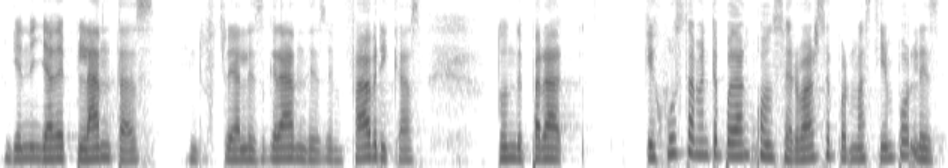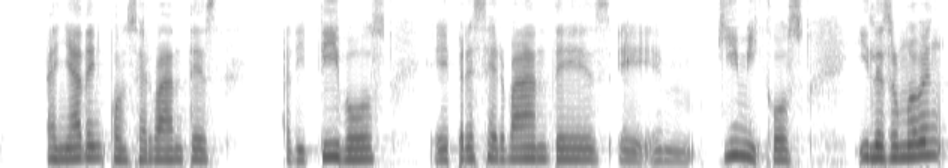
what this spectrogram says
vienen ya de plantas industriales grandes, en fábricas, donde para que justamente puedan conservarse por más tiempo, les añaden conservantes, aditivos, eh, preservantes, eh, em, químicos y les remueven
